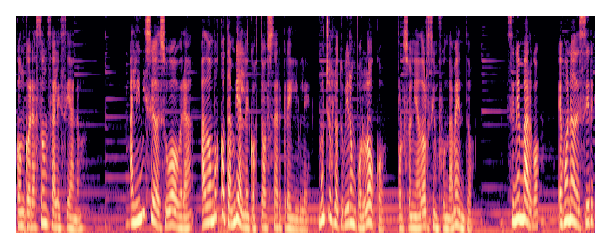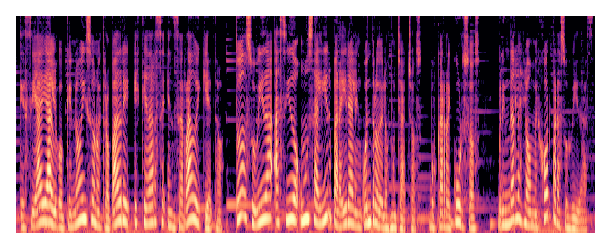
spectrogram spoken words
con corazón salesiano. Al inicio de su obra, a don Bosco también le costó ser creíble. Muchos lo tuvieron por loco, por soñador sin fundamento. Sin embargo, es bueno decir que si hay algo que no hizo nuestro padre es quedarse encerrado y quieto. Toda su vida ha sido un salir para ir al encuentro de los muchachos, buscar recursos, brindarles lo mejor para sus vidas.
